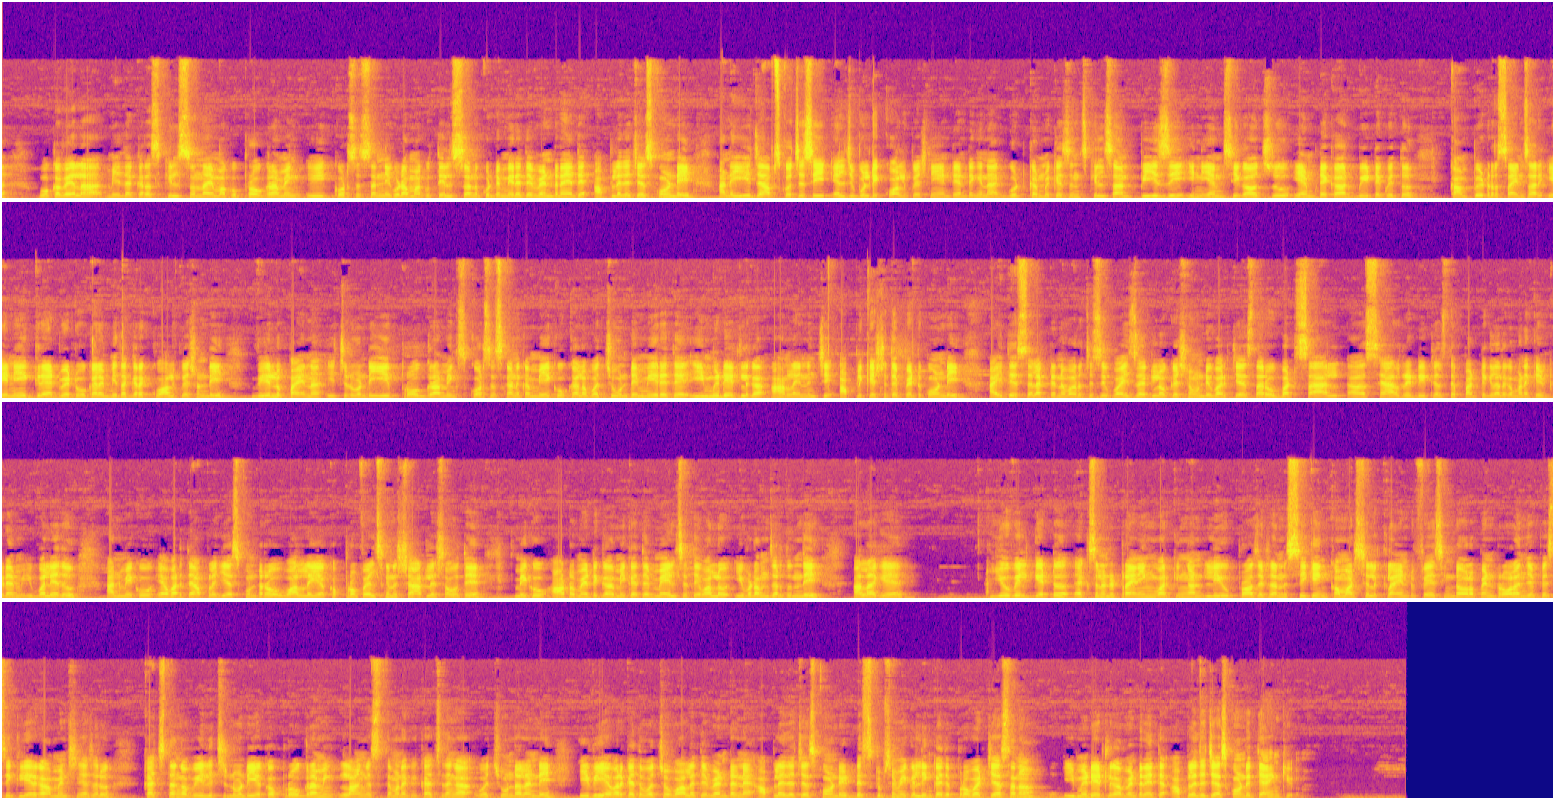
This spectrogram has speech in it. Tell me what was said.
ఒకవేళ మీ దగ్గర స్కిల్స్ ఉన్నాయి మాకు ప్రోగ్రామింగ్ ఈ కోర్సెస్ అన్నీ కూడా మాకు తెలుసు అనుకుంటే మీరైతే వెంటనే అయితే అప్లై అయితే చేసుకోండి. అండ్ ఈ జాబ్స్కి వచ్చేసి ఎలిజిబిలిటీ క్వాలిఫికేషన్ ఏంటి అంటే కింద good communication skills and PG in MC కావచ్చు MTech or BTech with computer science or any graduate ఒకవేళ మీ దగ్గర క్వాలిఫికేషన్ ఉండి వీళ్ళు పైన ఇచ్చినటువంటి ఈ ప్రోగ్రామింగ్ కోర్సెస్ కనుక మీకు ఒకవేళ వచ్చి ఉంటే మీరైతే ఇమీడియట్గా ఆన్లైన్ నుంచి అప్లికేషన్ అయితే పెట్టుకోండి. అయితే సెలెక్ట్ అయిన వారు వచ్చేసి వైజాగ్ లొకేషన్ ఉండి వర్క్ చేస్తారు. బట్ శాల్ శాలరీ డీటెయిల్స్ అయితే పర్టికులర్గా మనకి ఇక్కడ ఇవ్వలేదు. అండ్ మీకు ఎవరైతే అప్లై చేసుకుంటారో వాళ్ళ యొక్క ప్రొఫైల్స్ కింద షార్ట్ లిస్ట్ అవుతే మీకు ఆటోమేటిక్గా మీకైతే మెయిల్స్ అయితే వాళ్ళు ఇవ్వడం జరుగుతుంది. అలాగే you will get excellent training working and live projects and seeking commercial client facing development role అని చెప్పేసి క్లియర్గా మెన్షన్ చేశారు. ఖచ్చితంగా వీళ్ళు ఇచ్చినటువంటి ఈ యొక్క ప్రోగ్రామింగ్ లాంగ్వేజ్ అయితే మనకి ఖచ్చితంగా వచ్చి ఉండాలండి. ఇవి ఎవరికైతే వచ్చో వాళ్ళైతే వెంటనే అప్లై అయితే చేసుకోండి. డిస్క్రిప్షన్ మీకు లింక్ అయితే ప్రొవైడ్ చేస్తాను. ఇమీడియట్గా వెంటనే అయితే అప్లై అయితే చేసుకోండి. Thank you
